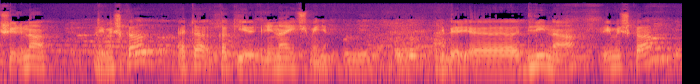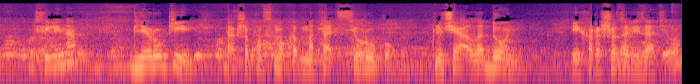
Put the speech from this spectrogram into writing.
ширина ремешка, это как и длина ячменя. Теперь, э, длина ремешка, тфилина, для руки, так, чтобы он смог обмотать всю руку, включая ладонь, и хорошо завязать его.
